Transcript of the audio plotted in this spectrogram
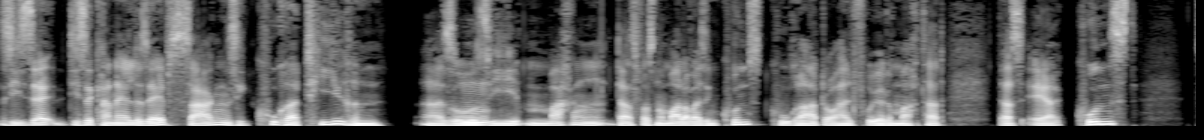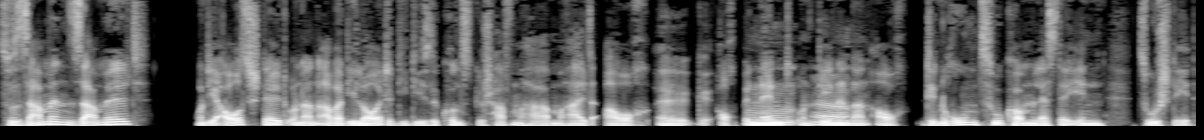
sie diese Kanäle selbst sagen, sie kuratieren. Also Mhm. sie machen das, was normalerweise ein Kunstkurator halt früher gemacht hat, dass er Kunst zusammensammelt und die ausstellt und dann aber die Leute, die diese Kunst geschaffen haben, halt auch, äh, auch benennt Mhm, und ja. denen dann auch den Ruhm zukommen lässt, der ihnen zusteht.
